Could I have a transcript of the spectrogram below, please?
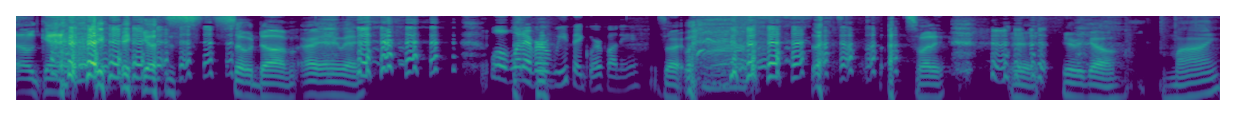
Okay. because so dumb. All right, anyway. well, whatever. We think we're funny. Sorry. that's, that's funny. Right, here we go. My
